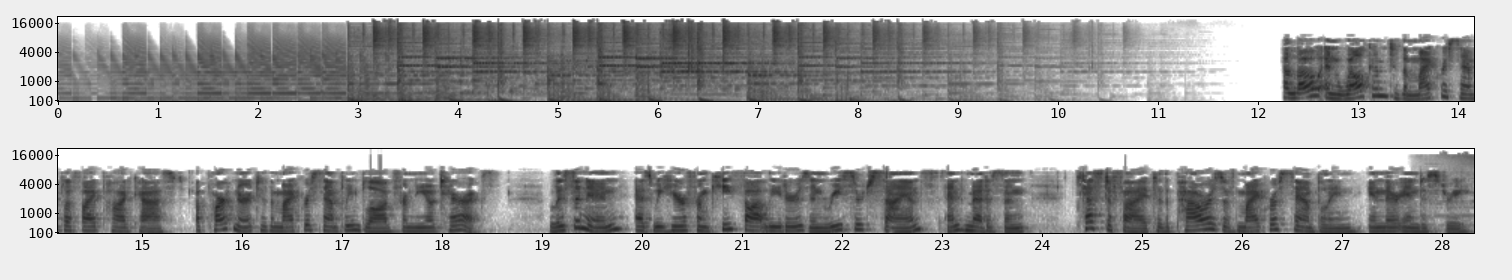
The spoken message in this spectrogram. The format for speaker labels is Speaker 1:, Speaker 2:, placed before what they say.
Speaker 1: Hello and welcome to the Microsamplify podcast, a partner to the microsampling blog from Neoteryx. Listen in as we hear from key thought leaders in research science and medicine testify to the powers of microsampling in their industry.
